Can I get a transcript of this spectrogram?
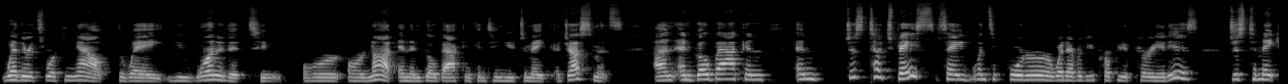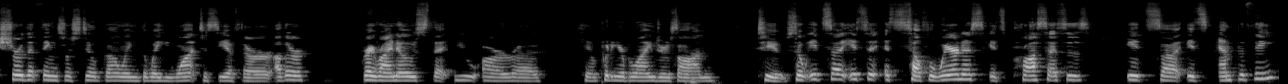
whether it's working out the way you wanted it to or or not and then go back and continue to make adjustments and and go back and and just touch base say once a quarter or whatever the appropriate period is just to make sure that things are still going the way you want to see if there are other gray rhinos that you are uh, you know putting your blinders on too so it's a it's a it's self-awareness it's processes it's uh, it's empathy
